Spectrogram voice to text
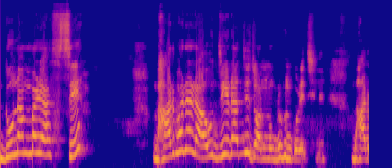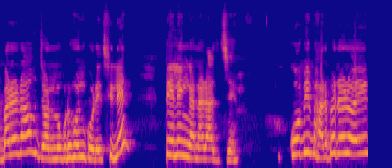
দু নম্বরে আসছে ভারভারা রাও যে রাজ্যে জন্মগ্রহণ করেছিলেন। ভারভারা রাও জন্মগ্রহণ করেছিলেন তেলেঙ্গানা রাজ্যে। কবি ভারভারা রায়ের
